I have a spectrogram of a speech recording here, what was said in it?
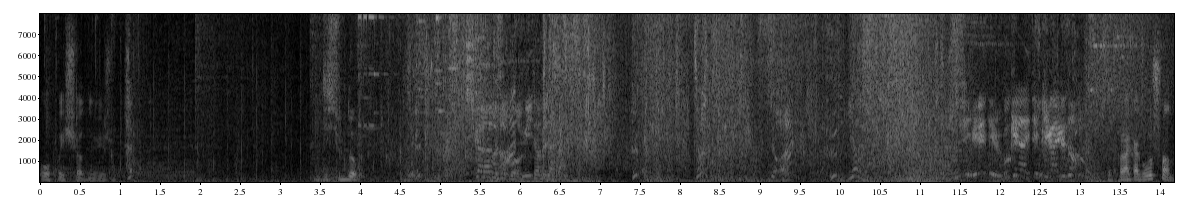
Опа, еще одну вижу. Иди сюда. Тут враг оглушен.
